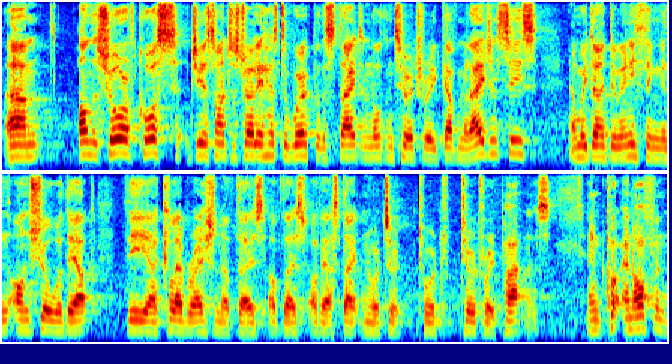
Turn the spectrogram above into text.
Um, on the shore, of course, Geoscience Australia has to work with the state and Northern Territory government agencies, and we don't do anything in, onshore without the uh, collaboration of those, of those of our state and ter ter territory partners. And, and, often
